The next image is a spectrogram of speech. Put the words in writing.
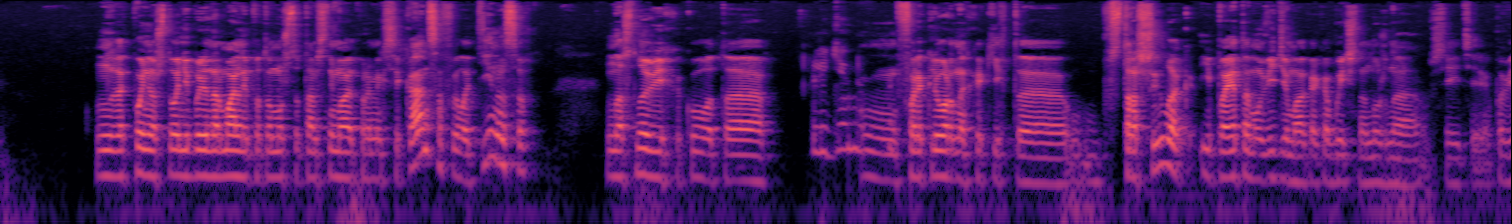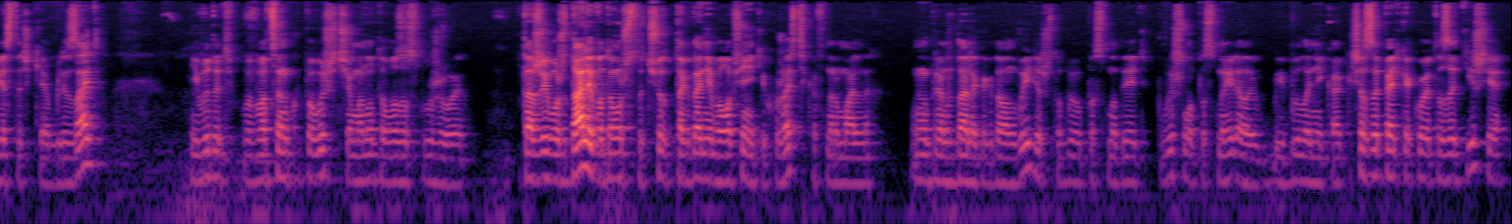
Ну, я так понял, что они были нормальные, потому что там снимают про мексиканцев и латиносов на основе их какого-то Легенда. м, фольклорных каких-то страшилок, и поэтому, видимо, как обычно, нужно все эти повесточки облизать и выдать в оценку повыше, чем оно того заслуживает. Даже его ждали, потому что что тогда не было вообще никаких ужастиков нормальных. Мы прям ждали, когда он выйдет, чтобы его посмотреть. Вышло, посмотрел, и и было никак. Сейчас опять какое-то затишье.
